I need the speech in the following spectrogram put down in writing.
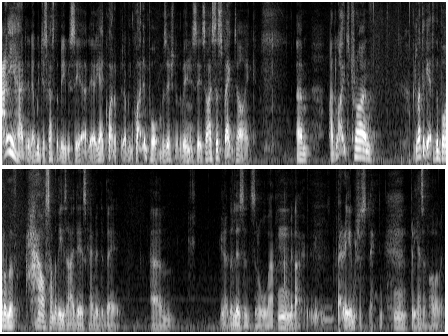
and he had you know we discussed the BBC earlier. He had quite a, I mean quite an important position at the BBC. Mm. So I suspect Icke. Um, I'd like to try and I'd love to get to the bottom of how some of these ideas came into being um, you know, the lizards and all that. I mm. mean, like, very interesting. Mm. But he has a following.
